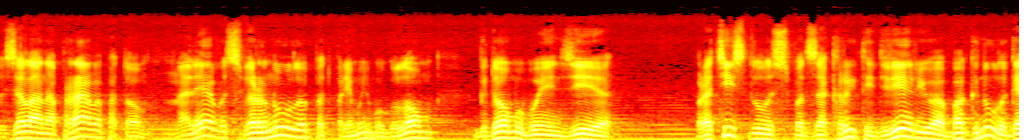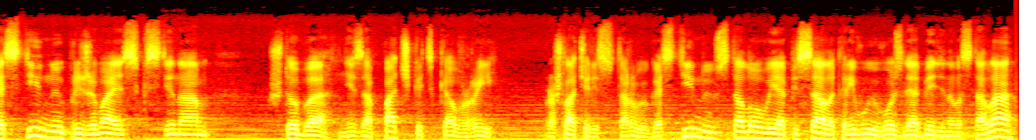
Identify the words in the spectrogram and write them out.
взяла направо, потом налево, свернула под прямым углом к дому Буэндия, протиснулась под закрытой дверью, обогнула гостиную, прижимаясь к стенам, чтобы не запачкать ковры. Прошла через вторую гостиную в столовой и описала кривую возле обеденного стола,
